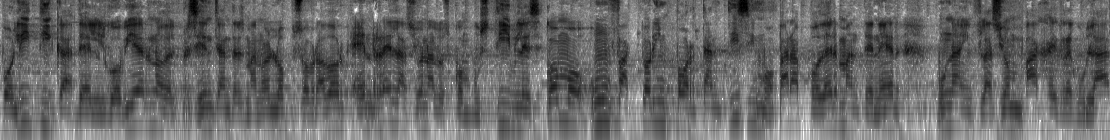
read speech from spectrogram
política del gobierno del presidente Andrés Manuel López Obrador en relación a los combustibles como un factor importante importantísimo para poder mantener una inflación baja y regular.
